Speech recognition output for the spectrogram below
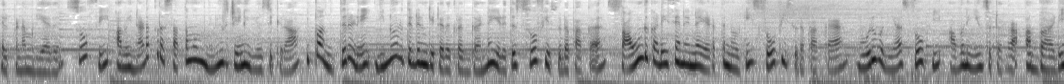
ஹெல்ப் பண்ண முடியாது. சோஃபி அவன் நடக்கிற சத்தமும் நின்றுச்சேன்னு யோசிக்கிறா. இப்போ அந்த திருடன் இன்னொரு திருடன் கிட்ட இருக்கிற கண்ணை எடுத்து சோஃபியை சுட பார்க்க சவுண்டு கடைசியா நின்ன இடத்த நோக்கி சோஃபி சுட பார்க்க ஒரு வழியா சோஃபி அவனையும் சுட்டுறா. அப்பாடி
